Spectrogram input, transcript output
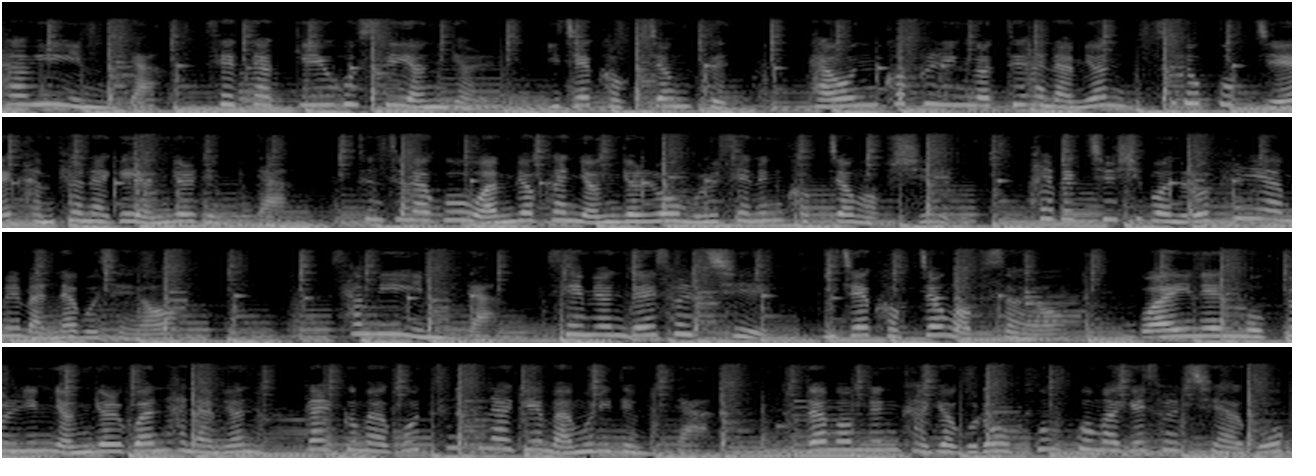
4위입니다. 세탁기 호스 연결. 이제 걱정 끝. 다운 커플링 너트 하나면 수도꼭지에 간편하게 연결됩니다. 튼튼하고 완벽한 연결로 물새는 걱정 없이 870원으로 편리함을 만나보세요. 3위입니다. 세면대 설치. 이제 걱정 없어요. 와인앤 목돌림 연결관 하나면 깔끔하고 튼튼하게 마무리됩니다. 부담 없는 가격으로 꼼꼼하게 설치하고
